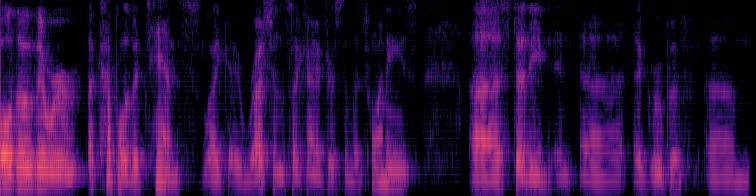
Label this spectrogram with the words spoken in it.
Although there were a couple of attempts, like a Russian psychiatrist in the 20s uh, studied uh, a group of um,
